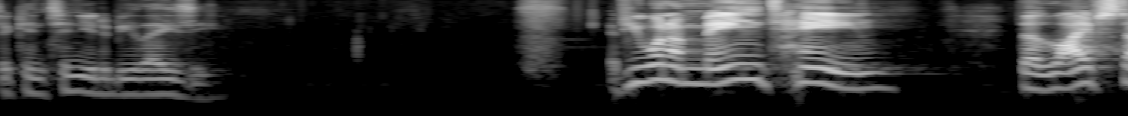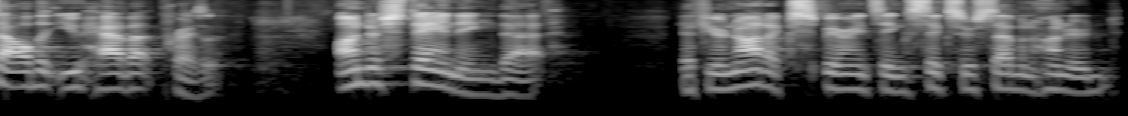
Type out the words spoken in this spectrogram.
to continue to be lazy. If you want to maintain the lifestyle that you have at present, understanding that if you're not experiencing six or seven hundred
